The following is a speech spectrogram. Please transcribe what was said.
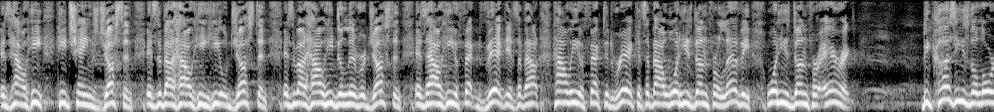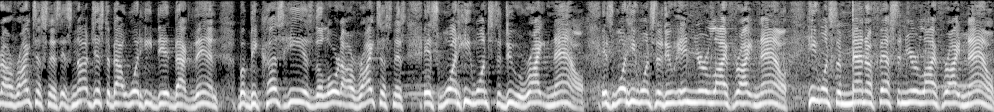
It's how he, he changed Justin. It's about how he healed Justin. It's about how he delivered Justin. It's how he affected Vic. It's about how he affected Rick. It's about what he's done for Levy, what he's done for Eric. Because He's the Lord our righteousness, it's not just about what He did back then, but because He is the Lord our righteousness, it's what He wants to do right now. It's what He wants to do in your life right now. He wants to manifest in your life right now.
